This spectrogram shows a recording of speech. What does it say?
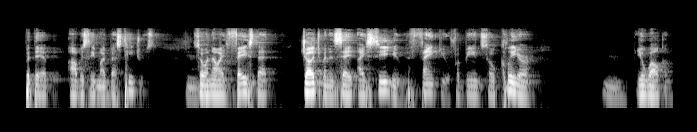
But they're obviously my best teachers. Mm. So now I face that judgment and say, I see you. Thank you for being so clear. Mm. You're welcome.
